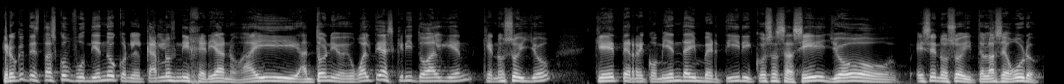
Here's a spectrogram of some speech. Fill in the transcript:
Creo que te estás confundiendo con el Carlos nigeriano. Ahí, Antonio, igual te ha escrito alguien, que no soy yo, que te recomienda invertir y cosas así. Yo ese no soy, te lo aseguro.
